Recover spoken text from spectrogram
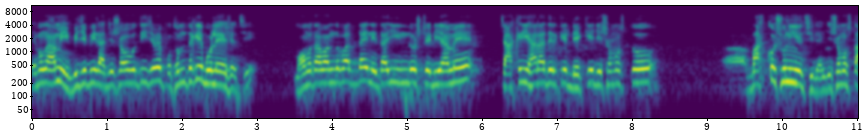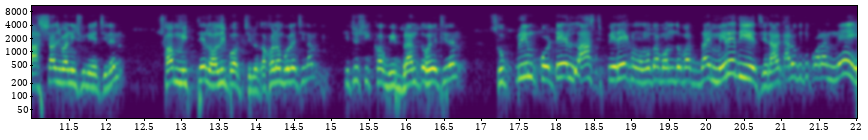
এবং আমি বিজেপি রাজ্য সভাপতি হিসেবে প্রথম থেকেই বলে এসেছি, মমতা বন্দ্যোপাধ্যায় নেতাজি ইন্ডোর স্টেডিয়ামে চাকরিহারাদেরকে ডেকে যে সমস্ত বাক্য শুনিয়েছিলেন, যে সমস্ত আশ্বাসবাণী শুনিয়েছিলেন, সব মিথ্যে ললিপপ ছিল। তখনও বলেছিলাম, কিছু শিক্ষক বিভ্রান্ত হয়েছিলেন, সুপ্রিম কোর্টে লাস্ট পেরেক মমতা বন্দ্যোপাধ্যায় মেরে দিয়েছেন, আর কারও কিছু করার নেই।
